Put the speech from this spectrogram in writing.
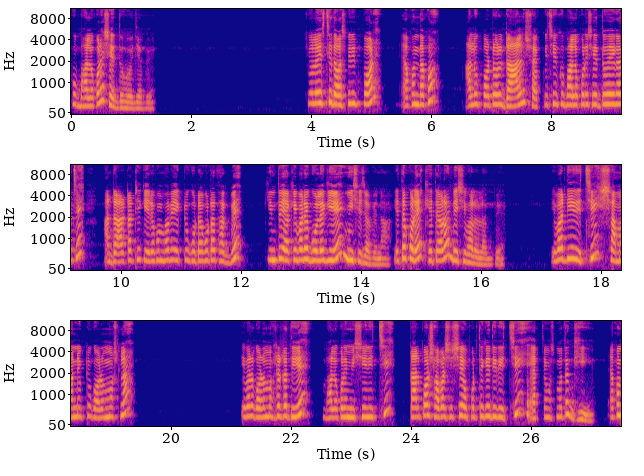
খুব ভালো করে সেদ্ধ হয়ে যাবে। চলে এসছে দশ মিনিট পর। এখন দেখো, আলু, পটল, ডাল সব কিছুই খুব ভালো করে সেদ্ধ হয়ে গেছে। আর ডালটা ঠিক এরকমভাবে একটু গোটা গোটা থাকবে, কিন্তু একেবারে গলে গিয়ে মিশে যাবে না। এতে করে খেতে আরও বেশি ভালো লাগবে। এবার দিয়ে দিচ্ছি সামান্য একটু গরম মশলা। এবার গরম মশলাটা দিয়ে ভালো করে মিশিয়ে নিচ্ছি। তারপর সবার শেষে ওপর থেকে দিয়ে দিচ্ছি এক চামচ মতো ঘি। এখন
